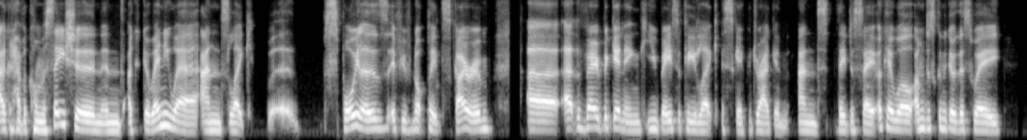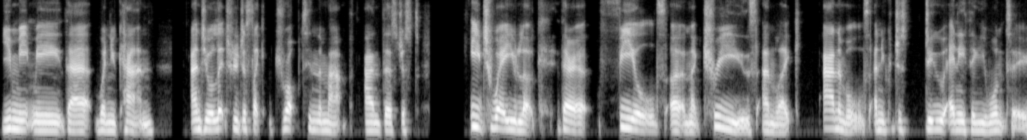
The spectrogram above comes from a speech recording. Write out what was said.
I could have a conversation and I could go anywhere and like uh, spoilers if you've not played Skyrim uh, at the very beginning, you basically like escape a dragon, and they just say, "Okay, well, I'm just going to go this way. You meet me there when you can," and you're literally just like dropped in the map, and there's just each way you look, there are fields uh, and like trees and like animals, and you could just do anything you want to.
